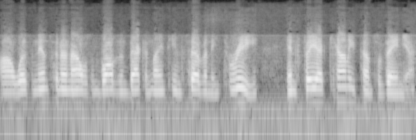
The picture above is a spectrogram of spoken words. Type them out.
uh, was an incident I was involved in back in 1973 in Fayette County, Pennsylvania.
